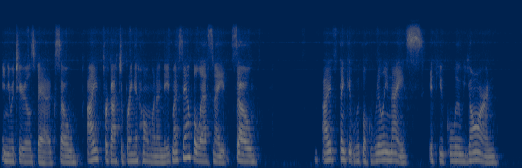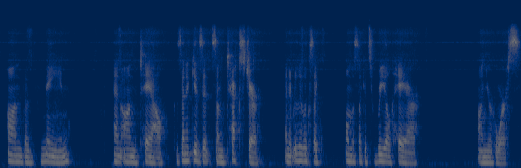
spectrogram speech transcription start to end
in your materials bag. So I forgot to bring it home when I made my sample last night. So I think it would look really nice if you glue yarn on the mane and on the tail, because then it gives it some texture and it really looks like almost like it's real hair on your horse.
